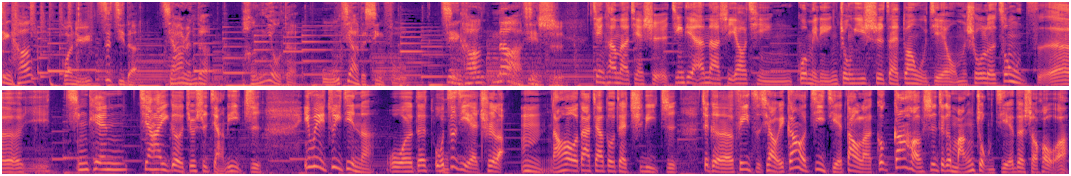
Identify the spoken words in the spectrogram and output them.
健康，关于自己的、家人的、朋友的无价的幸福，健康那件事。健康那件事，今天安娜是邀请郭美玲中医师在端午节，我们收了粽子，今天加一个就是讲荔枝，因为最近呢，我的我自己也吃了。嗯，然后大家都在吃荔枝，这个妃子笑也刚好季节到了，刚刚好是这个芒种节的时候啊。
